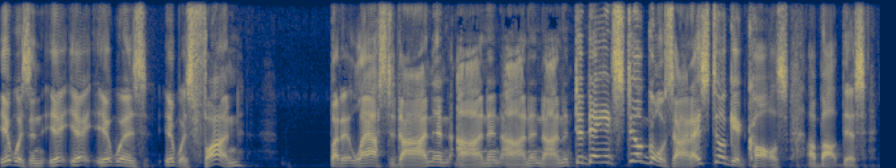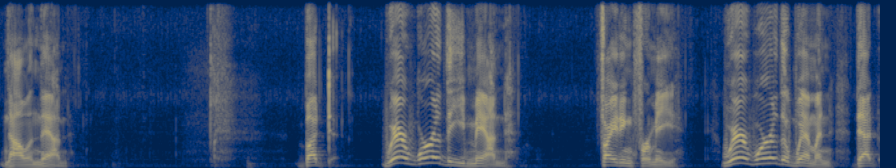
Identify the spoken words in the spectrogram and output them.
it was an it, it, it, was it was fun, but it lasted on and on and on and on. And today it still goes on. I still get calls about this now and then. But where were the men fighting for me? Where were the women that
